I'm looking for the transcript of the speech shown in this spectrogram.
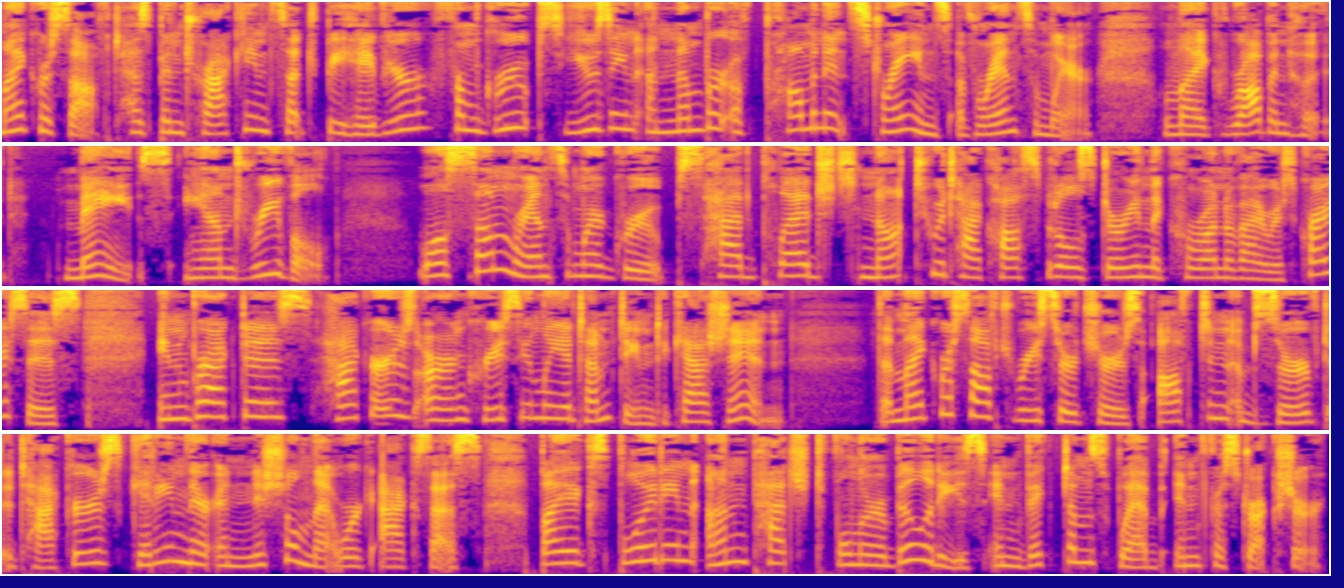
Microsoft has been tracking such behavior from groups using a number of prominent strains of ransomware, like RobbinHood, Maze, and REvil. While some ransomware groups had pledged not to attack hospitals during the coronavirus crisis, in practice, hackers are increasingly attempting to cash in. The Microsoft researchers often observed attackers getting their initial network access by exploiting unpatched vulnerabilities in victims' web infrastructure.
